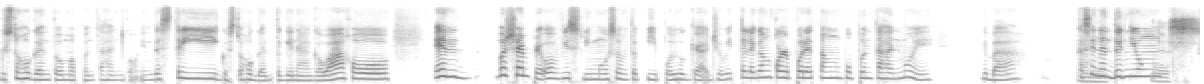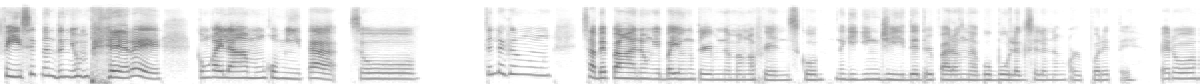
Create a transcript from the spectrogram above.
gusto ko ganito mapuntahan kong industry, gusto ko ganito ginagawa ko. And, but syempre, obviously, most of the people who graduate, talagang corporate ang pupuntahan mo eh. 'Di ba? Kasi Mm. nandun yung, Yes. face it, nandun yung pera eh. Kung kailangan mong kumita. So, talagang, sabi pa nga nung iba yung term ng mga friends ko, nagiging jaded or parang nabubulag sila ng corporate eh. Pero,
